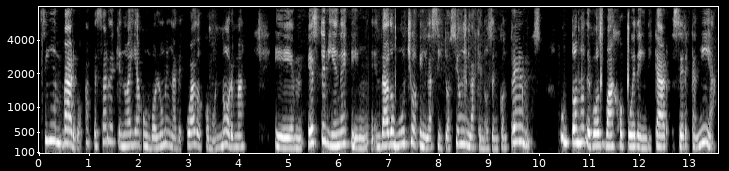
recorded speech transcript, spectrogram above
Sin embargo, a pesar de que no haya un volumen adecuado como norma, Em, este viene dado mucho en la situación en la que nos encontremos. Un tono de voz bajo puede indicar cercanía,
